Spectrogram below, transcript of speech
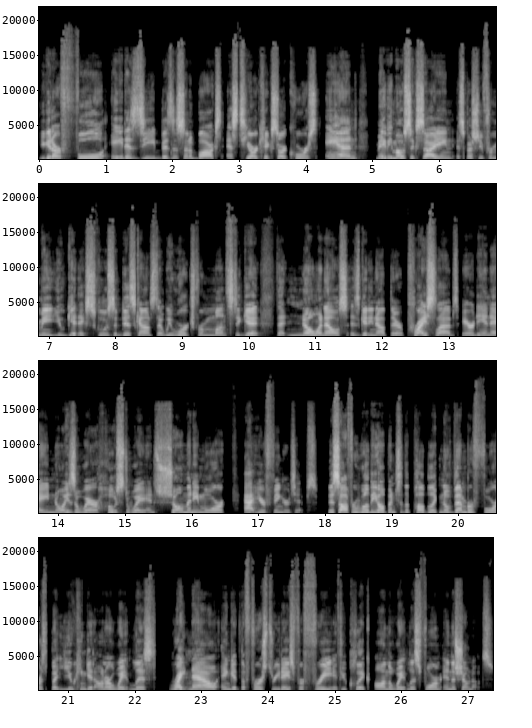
You get our full A to Z business in a box STR Kickstart course. And maybe most exciting, especially for me, you get exclusive discounts that we worked for months to get that no one else is getting out there. Price Labs, AirDNA, Noise Aware, HostAway, and so many more at your fingertips. This offer will be open to the public November 4th, but you can get on our wait list right now and get the first three days for free if you click on the waitlist form in the show notes.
